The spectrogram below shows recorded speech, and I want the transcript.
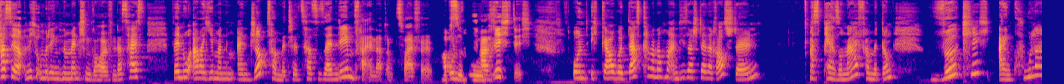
hast du ja nicht unbedingt einem Menschen geholfen. Das heißt, wenn du aber jemandem einen Job vermittelst, hast du sein Leben verändert im Zweifel. Absolut. Und zwar richtig. Und ich glaube, das kann man nochmal an dieser Stelle rausstellen, dass Personalvermittlung wirklich ein cooler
